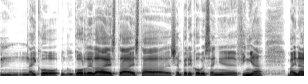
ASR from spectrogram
mm, nahiko gordela, ez da, ez da senpereko bezain e, fina, baina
